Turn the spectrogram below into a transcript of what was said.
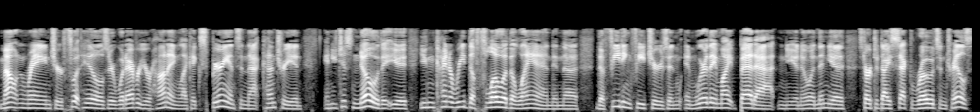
mountain range or foothills or whatever you're hunting, like experience in that country, and and you just know that you you can kind of read the flow of the land and the the feeding features and and where they might bed at, and you know, and then you start to dissect roads and trails,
